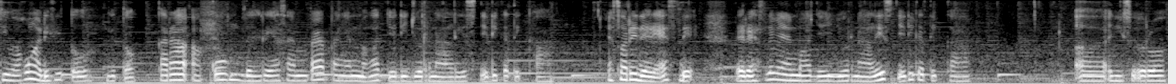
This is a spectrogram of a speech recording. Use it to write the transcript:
jiwa aku nggak di situ gitu. Karena aku dari SMP pengen banget jadi jurnalis. Jadi ketika eh sorry dari SD dari SD pengen banget jadi jurnalis. Jadi ketika uh, disuruh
